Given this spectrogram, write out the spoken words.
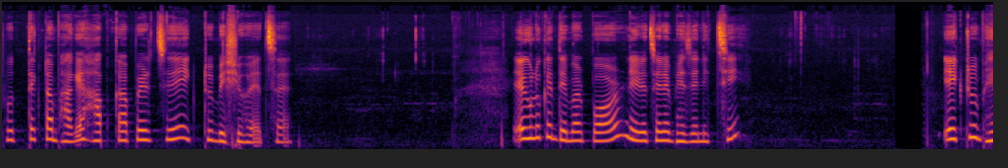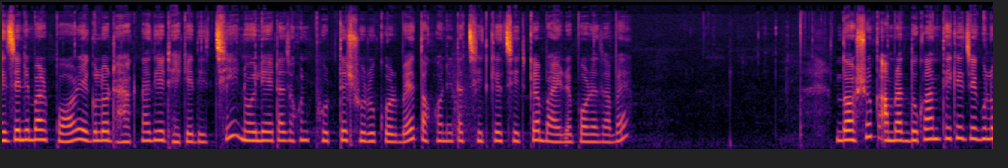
প্রত্যেকটা ভাগে হাফ কাপের চেয়ে একটু বেশি হয়েছে। এগুলোকে দেবার পর নেড়েচেড়ে ভেজে নিচ্ছি। একটু ভেজে নেবার পর এগুলো ঢাকনা দিয়ে ঢেকে দিচ্ছি, নইলে এটা যখন ফুটতে শুরু করবে তখন এটা ছিটকে ছিটকে বাইরে পড়ে যাবে। দর্শক, আমরা দোকান থেকে যেগুলো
